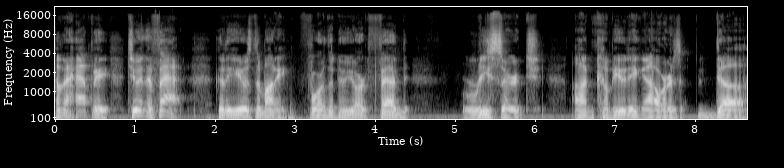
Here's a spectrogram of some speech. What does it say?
I'm happy chewing the fat. Could have used the money for the New York Fed research on commuting hours. Duh.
